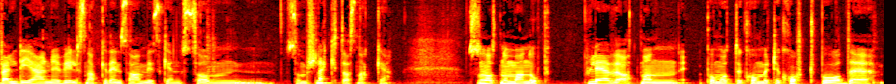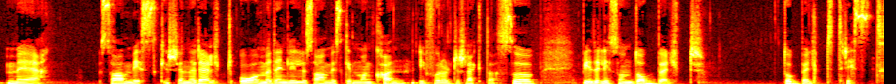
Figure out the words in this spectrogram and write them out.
veldig gjerne vil snakke den samisken som, som slekta snakker. Sånn at når man opplever at man på en måte kommer til kort både med samisk generelt og med den lille samisken man kan i forhold til slekta, så blir det litt sånn dobbelt, dobbelt trist,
